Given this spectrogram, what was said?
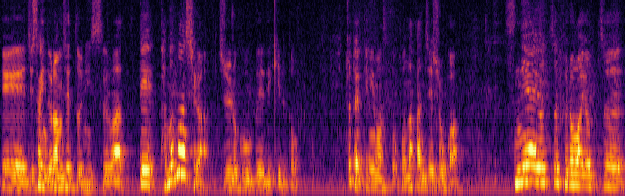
えー、実際にドラムセットに座って、タム回しが16分でできると。ちょっとやってみますと、こんな感じでしょうか。スネア4つ、フロア4つ、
